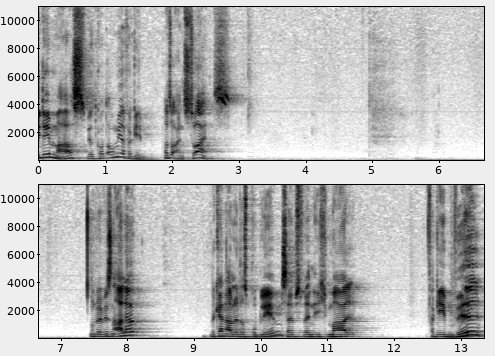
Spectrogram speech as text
in dem Maß wird Gott auch mir vergeben. Also eins zu eins. Und wir wissen alle, wir kennen alle das Problem, selbst wenn ich mal vergeben will,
